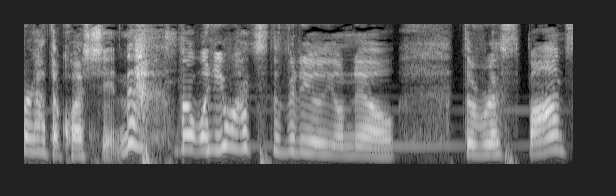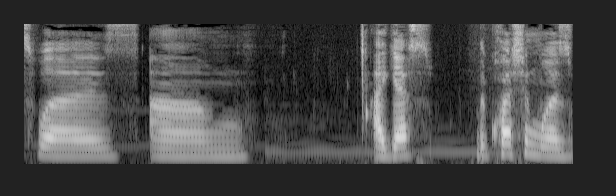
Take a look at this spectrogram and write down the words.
forgot the question, but when you watch the video, you'll know. The response was, um, I guess the question was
